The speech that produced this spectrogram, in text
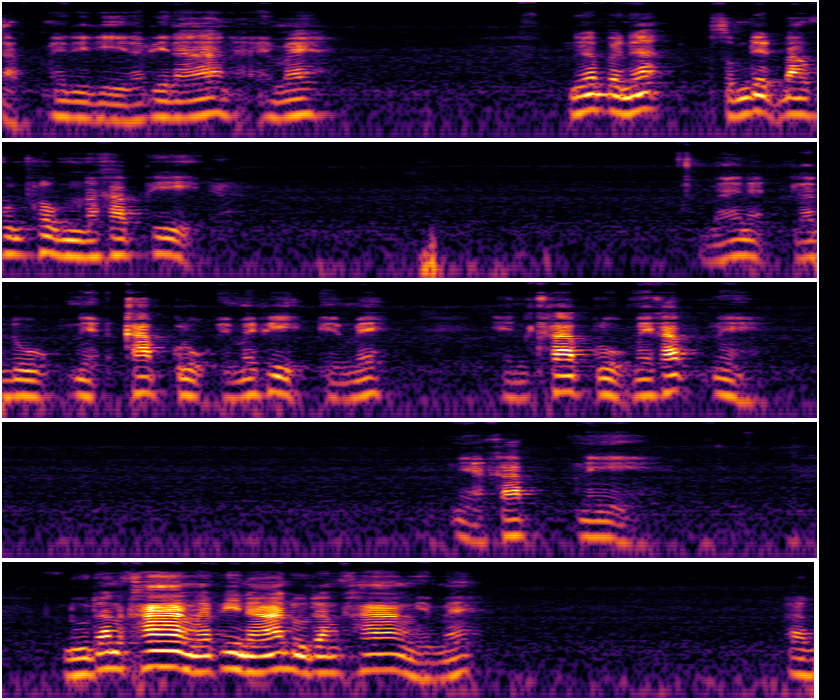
จับให้ดีๆนะพี่นะเห็นไหมเนื้อแบบนี้สมเด็จบางขุนพรหมนะครับพี่เห็นไหมเนี่ยแล้วดูเนี่ยคราบกรุเห็นไหมพี่เห็นไหมเห็นคราบกรุไหมครับนี่ เนี่ยครับ นี่ ดูด้านข้างนะพี่นะ ดูด้านข้างเห็นไหมด้าน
